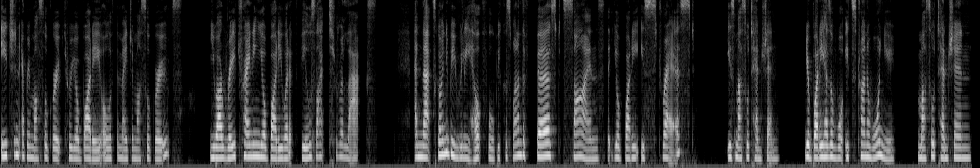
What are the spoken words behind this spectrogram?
each and every muscle group through your body, all of the major muscle groups, you are retraining your body what it feels like to relax. And that's going to be really helpful because one of the first signs that your body is stressed is muscle tension. Your body has a, it's trying to warn you muscle tension,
